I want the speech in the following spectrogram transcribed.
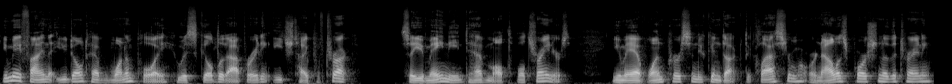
you may find that you don't have one employee who is skilled at operating each type of truck. So you may need to have multiple trainers. You may have one person who conduct a classroom or knowledge portion of the training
